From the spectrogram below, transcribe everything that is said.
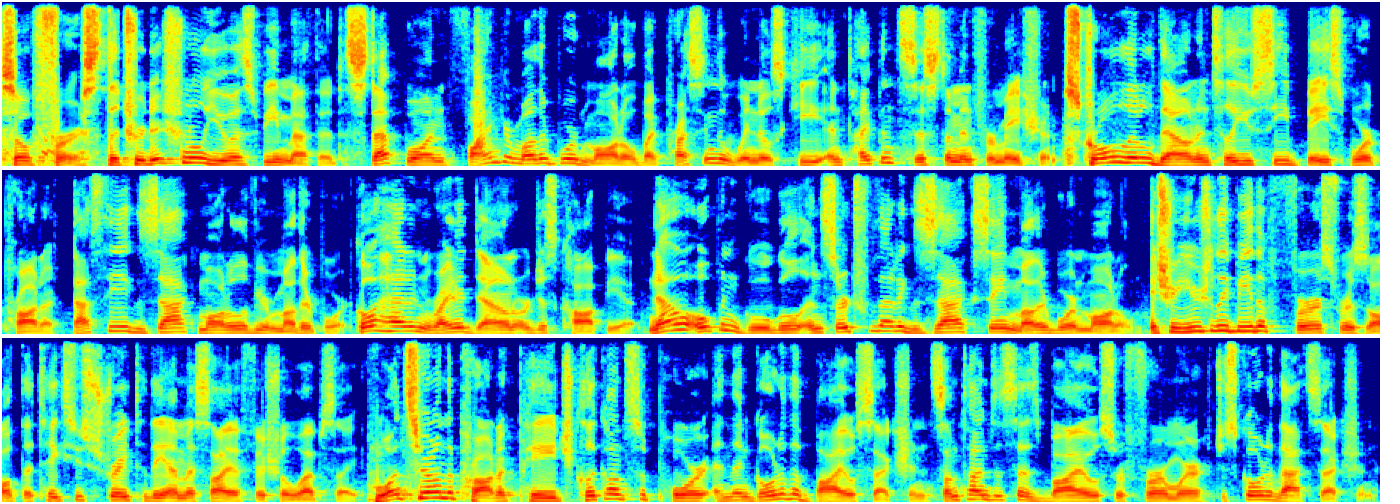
So first, the traditional USB method. Step one, find your motherboard model by pressing the Windows key and type in system information. Scroll a little down until you see baseboard product. That's the exact model of your motherboard. Go ahead and write it down or just copy it. Now open Google and search for that exact same motherboard model. It should usually be the first result that takes you straight to the MSI official website. Once you're on the product page, click on support and then go to the BIOS section. Sometimes it says BIOS or firmware, just go to that section.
